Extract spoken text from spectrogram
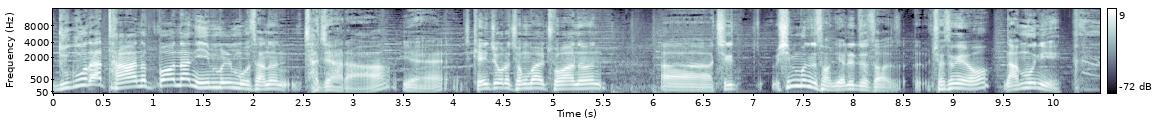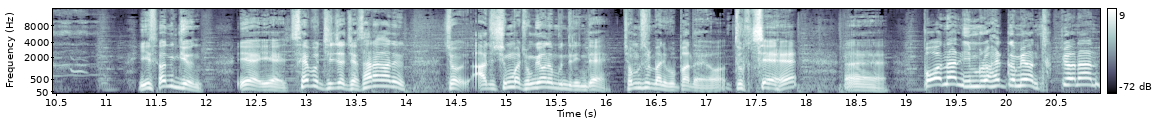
누구나 다 아는 뻔한 인물 모사는 자제하라. 예, 개인적으로 정말 좋아하는 아, 지금 신문선 예를 들어서 죄송해요 남문희 이선균 예 예 세 분 진짜 제 사랑하는 저 아주 정말 존경하는 분들인데 점수를 많이 못 받아요. 둘째 예, 뻔한 인물을 할 거면 특별한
